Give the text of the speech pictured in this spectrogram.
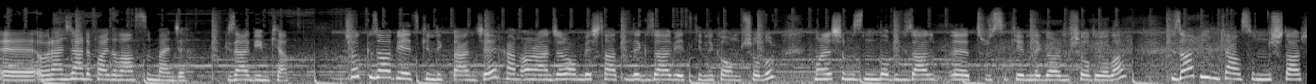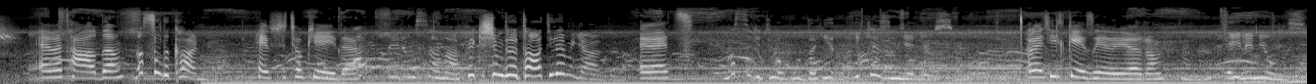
Ee, öğrenciler de faydalansın bence. Güzel bir imkan. Çok güzel bir etkinlik bence. Hem öğrenciler 15 tatilde güzel bir etkinlik olmuş olur. Maraş'ımızın da bu güzel e, turistik yerini de görmüş oluyorlar. Güzel bir imkan sunmuşlar. Evet aldım. Nasıldı karne? Hepsi çok iyiydi. Aferin sana. Peki şimdi tatile mi geldin? Evet. Nasıl gidiyor burada? İlk kez mi geliyorsun? Evet ilk kez geliyorum. Eğleniyor musun?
